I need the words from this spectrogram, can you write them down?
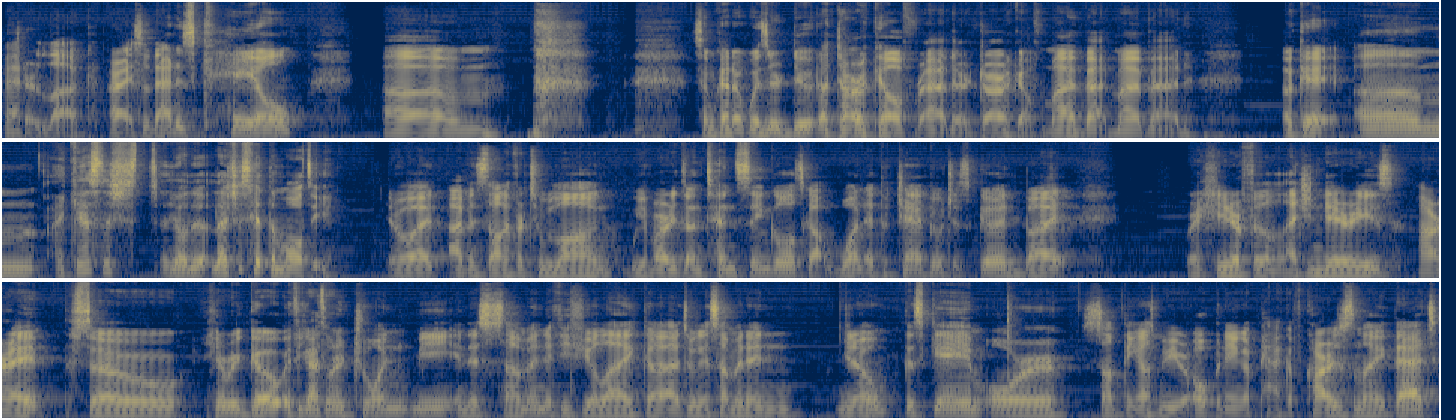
better luck. All right, so that is Kael. Um, some kind of wizard dude, a dark elf rather. Dark elf. My bad. My bad. Okay. Um, I guess let's just you know, let's just hit the multi. You know what? I've been stalling for too long. We've already done 10 singles, got one epic champion, which is good, but we're here for the legendaries. All right. So here we go. If you guys want to join me in this summon, if you feel like uh, doing a summon in you know, this game or something else, maybe you're opening a pack of cards or something like that,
